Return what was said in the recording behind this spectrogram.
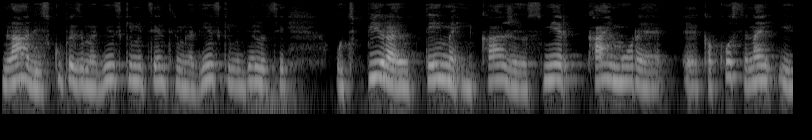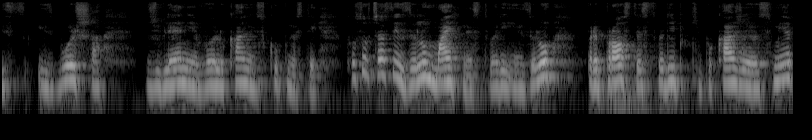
mladi skupaj z mladinskimi centri, mladinskimi delovci odpirajo teme in kažejo smer, kaj more, eh, kako se naj iz, izboljša življenje v lokalni skupnosti. To so včasih zelo majhne stvari in zelo preproste stvari, ki pokažejo smer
